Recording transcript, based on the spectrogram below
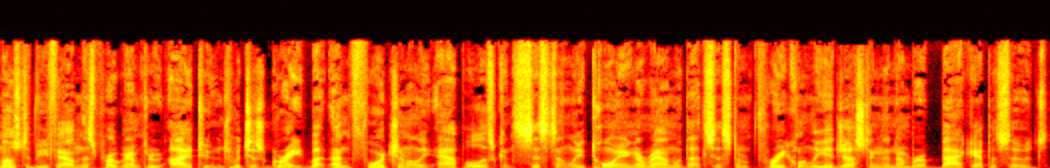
Most of you found this program through iTunes, which is great, but unfortunately, Apple is consistently toying around with that system, frequently adjusting the number of back episodes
